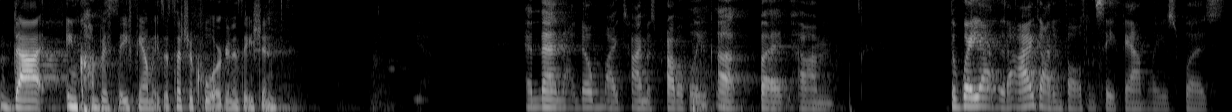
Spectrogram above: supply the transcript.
that encompass safe families. It's such a cool organization. Yeah. And then I know my time is probably up, but um, the way I, that I got involved in Safe Families was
